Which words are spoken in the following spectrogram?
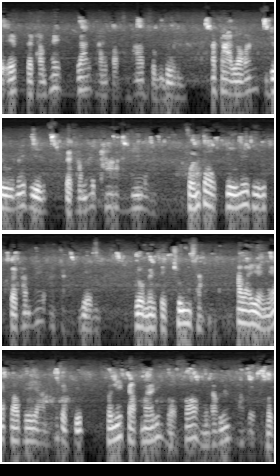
IF แต่ทำให้ร่างกายปรับสภาพสมดุล อากาศร้อนดูไม่ดีแต่ทำให้ผ้าแห้ง ฝนตกดูไม่ดีแต่ทำให้อากาศเย็นโรแมนติกชุ่มฉ่ำอะไรอย่างเงี้ยเราพยายามที่จะคิดตอนนี้กลับมาที่หัวข้อของเราเรื่องความอดทน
